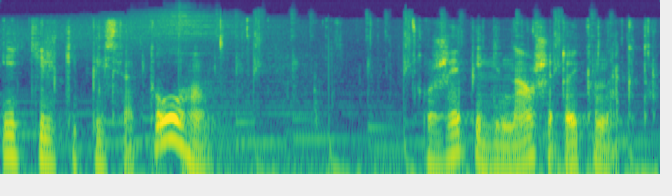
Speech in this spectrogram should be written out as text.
І тільки після того вже під'єднавши той коннектор.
